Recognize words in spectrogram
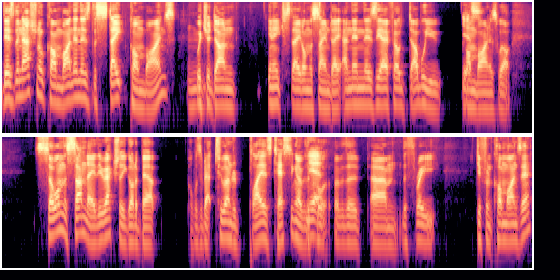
there's the national combine, then there's the state combines, Mm. which are done in each state on the same day, and then there's the AFLW Yes. combine as well. So on the Sunday, they actually got about what was about 200 players testing over the Yeah. cour- over the um, the three different combines there.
